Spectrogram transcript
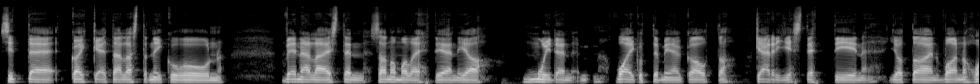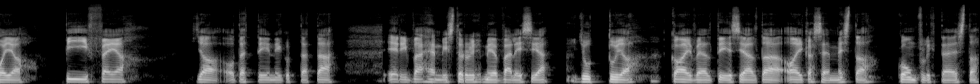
Sitten kaikkea tällaista niin kuin venäläisten sanomalehtien ja muiden vaikuttimien kautta kärjistettiin jotain vanhoja piifejä ja otettiin niin tätä eri vähemmistöryhmien välisiä juttuja, kaiveltiin sieltä aikaisemmista konflikteista.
